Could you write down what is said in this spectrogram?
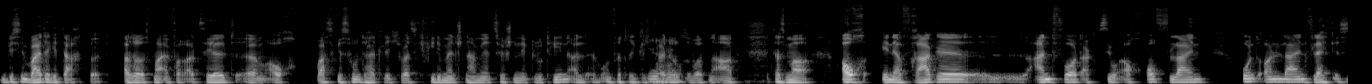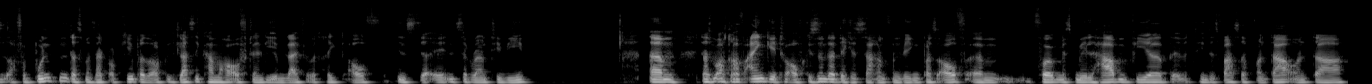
'n bisschen weiter gedacht wird. Also, dass man einfach erzählt, ähm, auch was gesundheitlich was viele Menschen haben ja inzwischen 'ne Glutenal Unverträglichkeit oder Mhm. so was in der Art, dass man auch in der Frage äh, Antwort-Aktion auch offline und online vielleicht ist es auch verbunden, dass man sagt: „Okay, pass auf, ich lasse 'ne Kamera aufstellen, die eben live überträgt auf Insta äh, Instagram TV.“ Ähm, dass man auch drauf eingeht, auf gesundheitliche Sachen von wegen: „Pass auf, ähm, folgendes Mehl haben wir, beziehen das Wasser von da und da,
